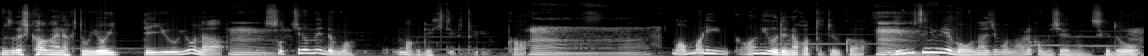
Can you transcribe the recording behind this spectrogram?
難しく考えなくても良いっていうような、うん。そっちの面でもまあうまくできてるというか、うん。まあ、あんまりあるようでなかったというか、うん厳密に見れば同じものあるかもしれないんですけど、うんうん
